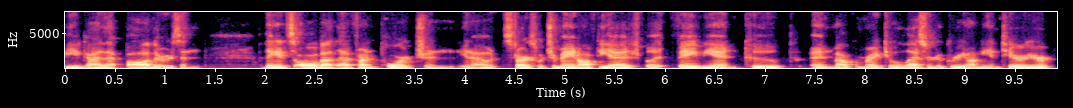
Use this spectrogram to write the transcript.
be a guy that bothers. And I think it's all about that front porch. And, you know, it starts with Jermaine off the edge, but Fabian, Coop, and Malcolm Ray to a lesser degree on the interior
